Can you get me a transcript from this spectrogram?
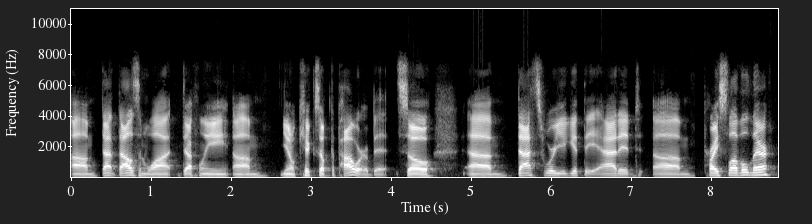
Um, that thousand watt definitely um, you know kicks up the power a bit. So um, that's where you get the added um, price level there.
